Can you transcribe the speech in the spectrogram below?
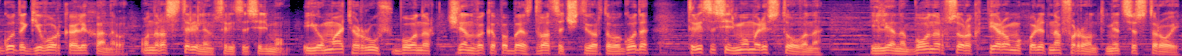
года Геворка Алиханова. Он расстрелян в 1937-м. Ее мать Руфь Боннер, член ВКПБ с 24 года, в 1937-м арестована. Елена Боннер в 41-м уходит на фронт медсестрой,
